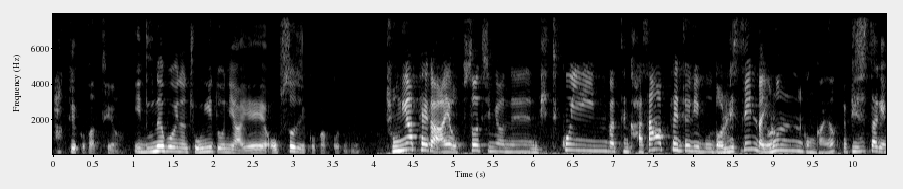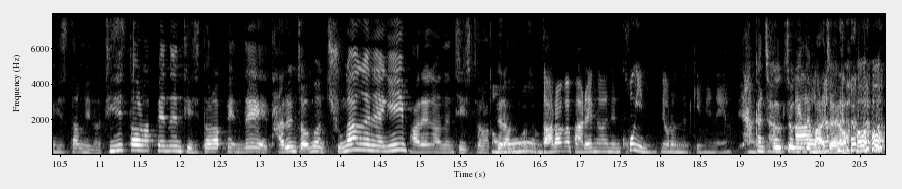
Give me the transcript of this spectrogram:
바뀔 것 같아요. 이 눈에 보이는 종이 돈이 아예 없어질 것 같거든요. 종이화폐가 아예 없어지면은 비트코인 같은 가상화폐들이 뭐 널리 쓰인다 이런 건가요? 비슷하긴 비슷합니다. 디지털 화폐는 디지털 화폐인데 다른 점은 중앙은행이 발행하는 디지털 화폐라는 어, 거죠. 나라가 발행하는 코인 이런 느낌이네요. 약간 자극적인데 아, 맞아요.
